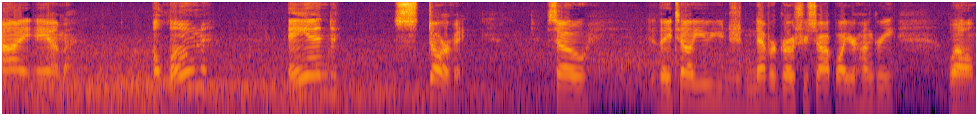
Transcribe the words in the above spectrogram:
I am alone and starving. So they tell you you should never grocery shop while you're hungry. Well,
